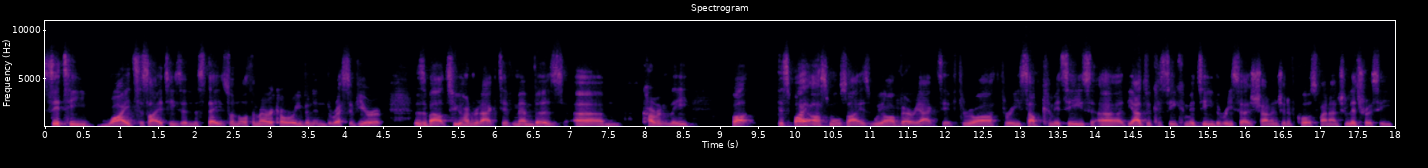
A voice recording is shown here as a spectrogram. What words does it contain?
city-wide societies in the States or North America or even in the rest of Europe. There's about 200 active members um, currently, but despite our small size, we are very active through our three subcommittees, uh, the Advocacy Committee, the Research Challenge, and of course, Financial Literacy.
